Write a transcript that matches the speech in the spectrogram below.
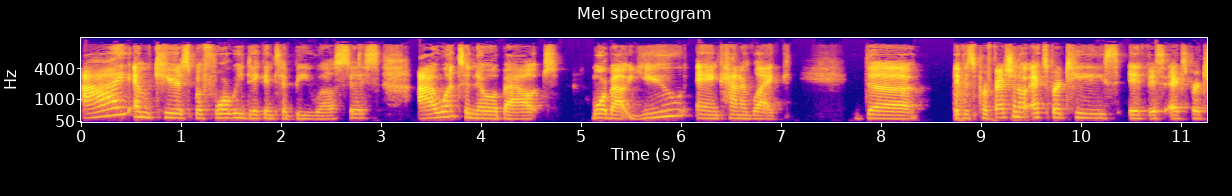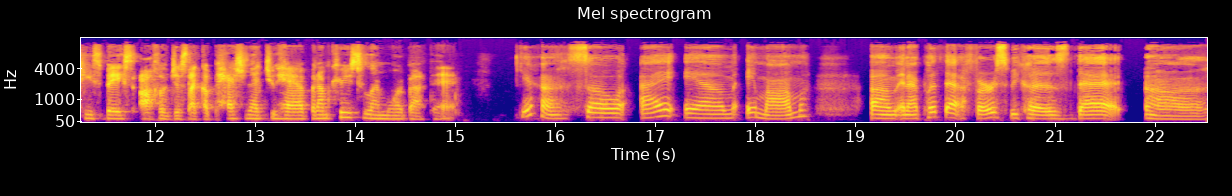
I am curious before we dig into Be Well Sis, I want to know about more about you and kind of like the if it's professional expertise, if it's expertise based off of just like a passion that you have, but I'm curious to learn more about that. Yeah, so I am a mom, um, and I put that first because that uh,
